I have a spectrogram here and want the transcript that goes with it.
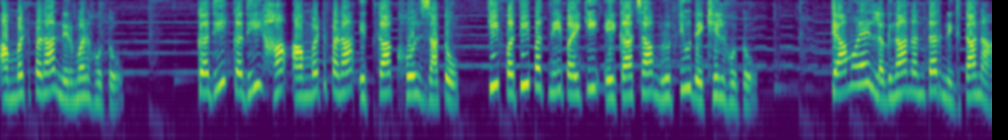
आंबटपणा निर्माण होतो. कधी कधी हा आंबटपणा इतका खोल जातो की पती पत्नीपैकी एकाचा मृत्यू देखील होतो. त्यामुळे लग्नानंतर निघताना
